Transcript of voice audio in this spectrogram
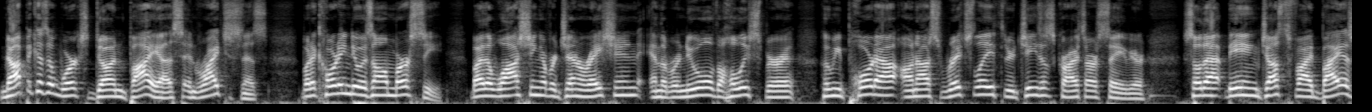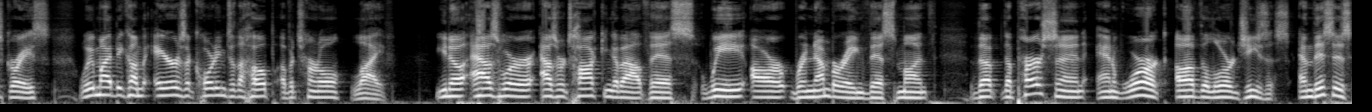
not because of works done by us in righteousness, but according to His own mercy, by the washing of regeneration and the renewal of the Holy Spirit, whom He poured out on us richly through Jesus Christ our Savior, so that being justified by His grace, we might become heirs according to the hope of eternal life. You know, as we're as we're talking about this, we are remembering this month the the person and work of the Lord Jesus. And this is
